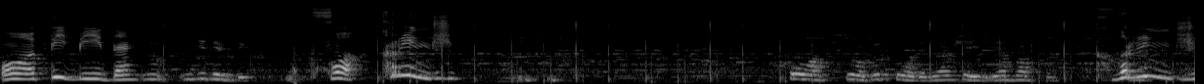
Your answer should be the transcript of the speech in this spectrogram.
О, пибида. Ну, іди в бік. Фу, Кринж. О, все, підходить. Вообще, я бабка. Кринж.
